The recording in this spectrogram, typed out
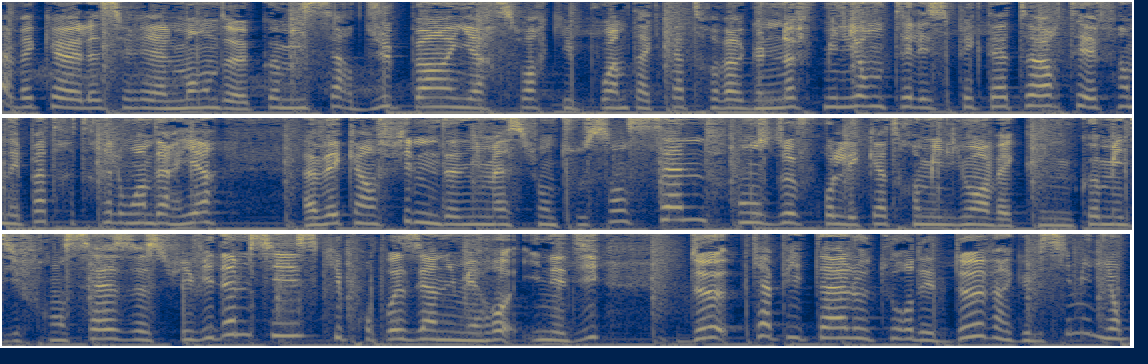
avec euh, la série allemande Commissaire Dupin hier soir qui pointe à 4,9 millions de téléspectateurs. TF1 n'est pas très très loin derrière avec un film d'animation tous en scène. France 2 frôle les 4 millions avec une comédie française suivie d'M6 qui proposait un numéro inédit de Capital autour des 2,6 millions.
